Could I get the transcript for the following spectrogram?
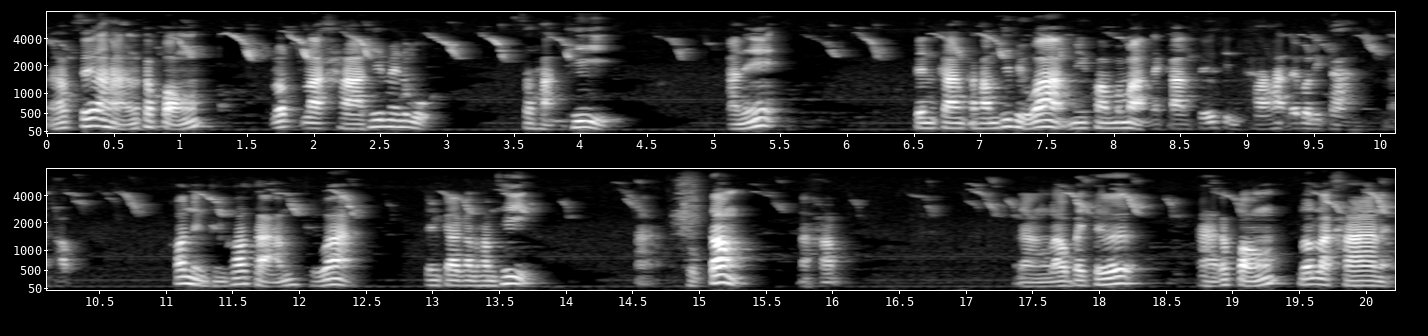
นะครับซื้ออาหารกระป๋องลดราคาที่ไม่ระบุสถานที่ อันนี้เป็นการกระทำที่ถือว่ามีความประมาทในการซื้อสินค้าและบริการ ข้อหนึ่งถึงข้อสามถือว่าเป็นการกระทำที่ถูกต้องนะครับอย่างเราไปซื้ออกระป๋องลดราคาเนี่ย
